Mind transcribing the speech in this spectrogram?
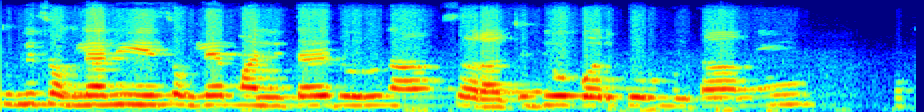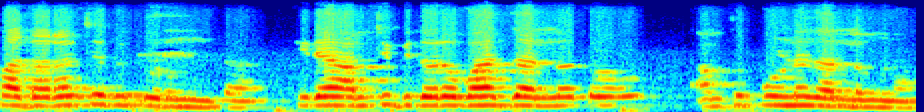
तुमी सगळ्यांनी हे सगळे मान्यताय धरून हांव सराचे देव बरें करूं म्हणटा आनी फादराचे बी करूं म्हणटा कित्याक आमचे भितर वाद जाल्लो तो आमचो पूर्ण जाल्लो म्हणून.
